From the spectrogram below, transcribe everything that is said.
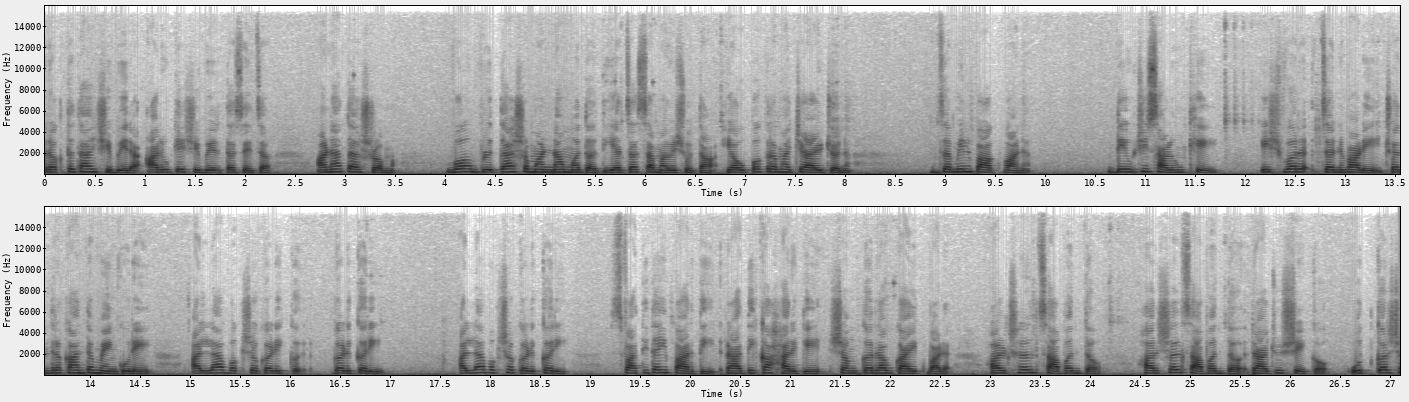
रक्तदान शिबिर आरोग्य शिबिर तसेच अनाथाश्रम व वृद्धाश्रमांना मदत याचा समावेश होता. या उपक्रमाचे आयोजन जमील बागवान देवजी साळुंखे ईश्वर जनवाडे चंद्रकांत मेंगुरे अल्ला बक्ष गडिक गडकरी अल्ला बक्ष गडकरी स्वातिताई पारदी राधिका हारगे शंकरराव गायकवाड हर्षल सावंत हर्षल सावंत राजू शेख उत्कर्ष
